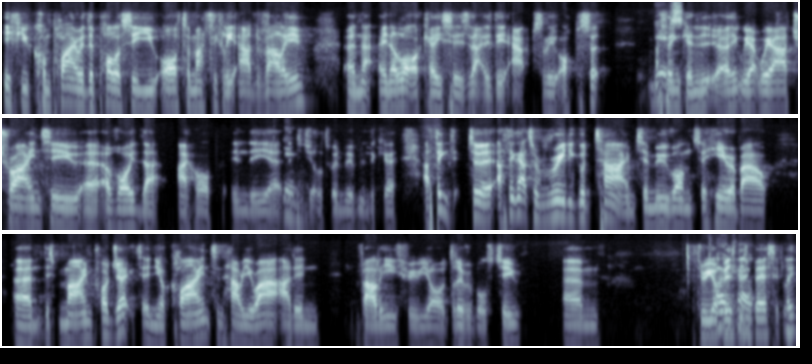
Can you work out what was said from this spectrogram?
if you comply with the policy, you automatically add value, and that in a lot of cases that is the absolute opposite. Yes. I think, and I think we are, we are trying to uh, avoid that. I hope in the, uh, yeah. the digital twin movement in the care. I think to I think that's a really good time to move on to hear about um, this Mine project and your clients and how you are adding value through your deliverables too. Um, through your okay. business, basically.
